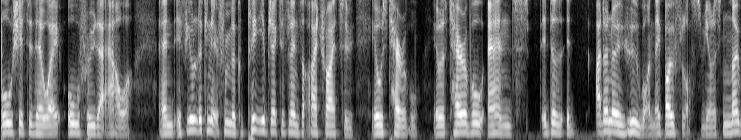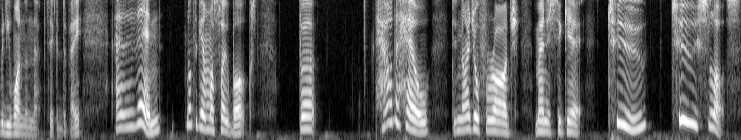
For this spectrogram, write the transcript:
bullshitted their way all through that hour. And if you're looking at it from a completely objective lens that I tried to, it was terrible. It was terrible, and it does. It, I don't know who won. They both lost, to be honest. Nobody won in that particular debate. And then, not to get on my soapbox, but how the hell did Nigel Farage manage to get two two slots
